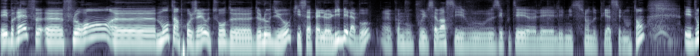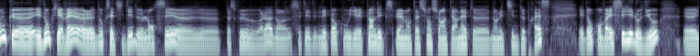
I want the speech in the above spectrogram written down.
Et bref, euh, Florent euh, monte un projet autour de, de l'audio qui s'appelle Libé Labo, comme vous pouvez le savoir si vous écoutez l'émission depuis assez longtemps. Et donc, et donc il y avait donc cette idée de lancer, parce que voilà, c'était l'époque où il y avait plein d'expérimentations sur Internet dans les titres de presse. Et donc, on va essayer l'audio. il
